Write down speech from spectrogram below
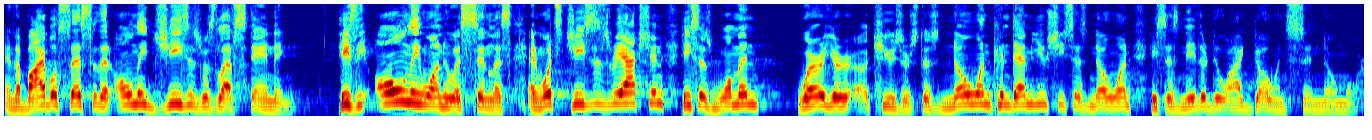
And the Bible says so that only Jesus was left standing. He's the only one who is sinless. And what's Jesus' reaction? He says, Woman, where are your accusers? Does no one condemn you? She says, No one. He says, Neither do I go and sin no more.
